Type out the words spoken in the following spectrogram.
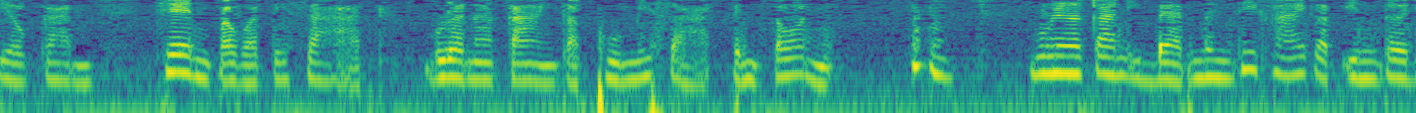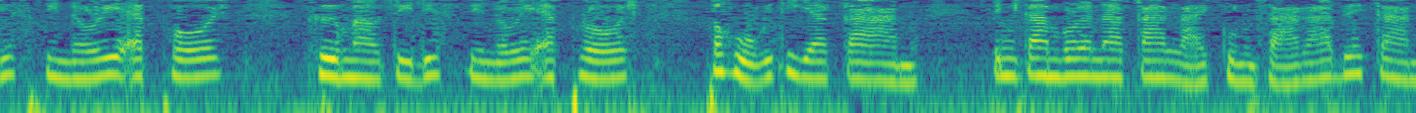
เดียวกัน เช่น ประวัติศาสตร์ บูรณาการกับภูมิศาสตร์เป็นต้น บูรณาการอีกแบบหนึ่งที่คล้ายกับ interdisciplinary approach คือ multidisciplinary approach พหูวิทยาการ เป็นการบูรณาการหลายกลุ่มสาระด้วยกัน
